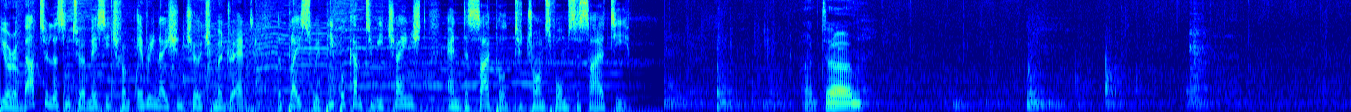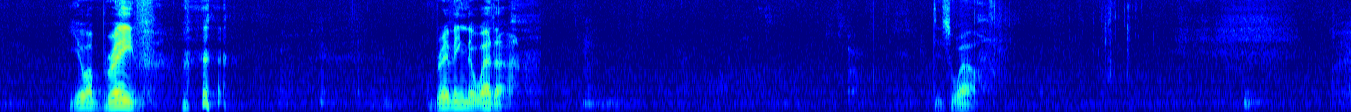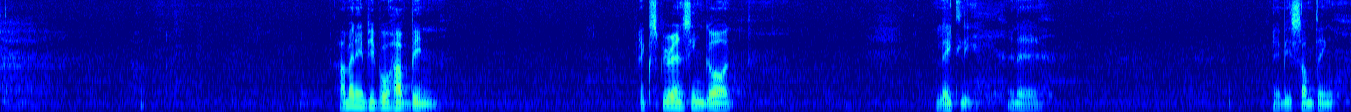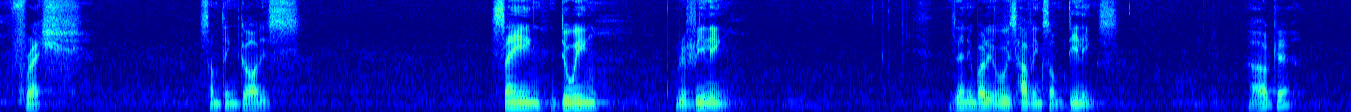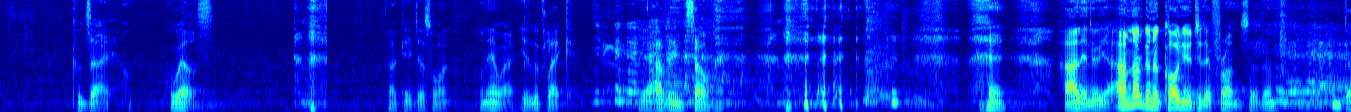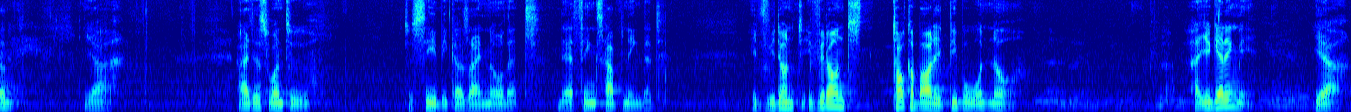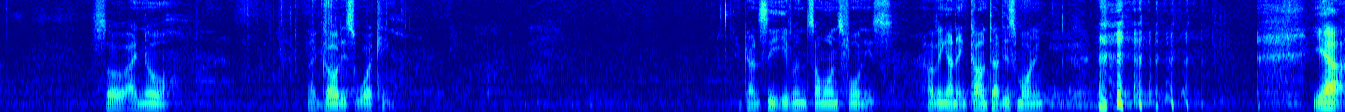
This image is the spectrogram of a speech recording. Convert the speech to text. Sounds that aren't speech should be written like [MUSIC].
You're about to listen to a message from Every Nation Church Midrand, the place where people come to be changed and discipled to transform society. But, um, you are brave. [LAUGHS] Braving the weather. It is well. How many people have been experiencing God lately in a maybe something fresh, something God is saying, doing, revealing. Is anybody who is having some dealings? Ah, okay. Kudzai. Who else? okay, just one. Unewa, you look like you're having some. [LAUGHS] Hallelujah. I'm not going to call you to the front, so don't, don't. Yeah. I just want to to see because I know that there are things happening that if we don't if we don't talk about it, people won't know. Are you getting me? Yeah. So I know that God is working. You can see even someone's phone is having an encounter this morning. [LAUGHS] yeah.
